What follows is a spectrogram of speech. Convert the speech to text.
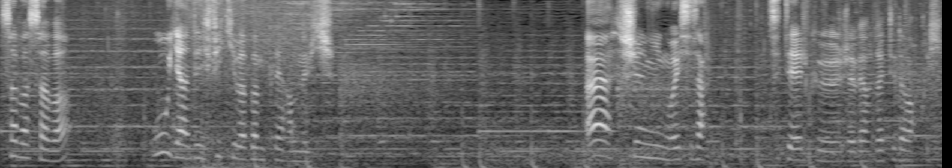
Ça va, ça va. Ouh, il y a un défi qui va pas me plaire à mon avis. Ah, Shining, oui c'est ça. C'était elle que j'avais regretté d'avoir pris.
